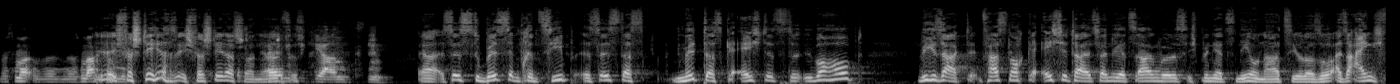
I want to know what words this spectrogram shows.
Was, ma was macht ja, ich verstehe das, ich verstehe das schon. Ja, es ist, ja, es ist, du bist im Prinzip, es ist das mit das geächtetste überhaupt. Wie gesagt, fast noch geächteter, als wenn du jetzt sagen würdest, ich bin jetzt Neonazi oder so. Also eigentlich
